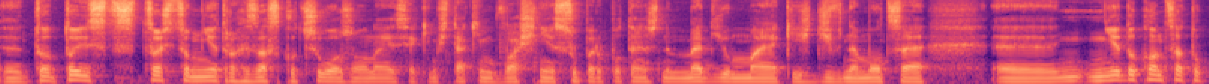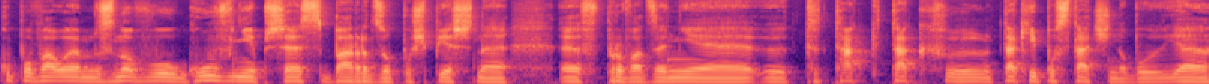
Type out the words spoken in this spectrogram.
y, to, to jest coś, co mnie trochę zaskoczyło, że ona jest jakimś takim właśnie superpotężnym medium, ma jakieś dziwne moce. Y, nie do końca to kupowałem znowu głównie przez bardzo pośpieszne y, wprowadzenie tak, tak, takiej postaci, no bo ja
